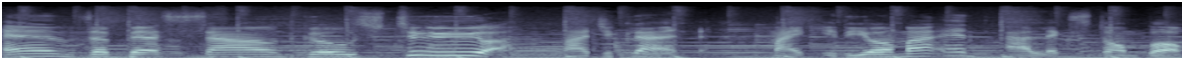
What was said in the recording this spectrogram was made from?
And the best sound goes to Magikland, Mike Idioma, and Alex Tombok.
